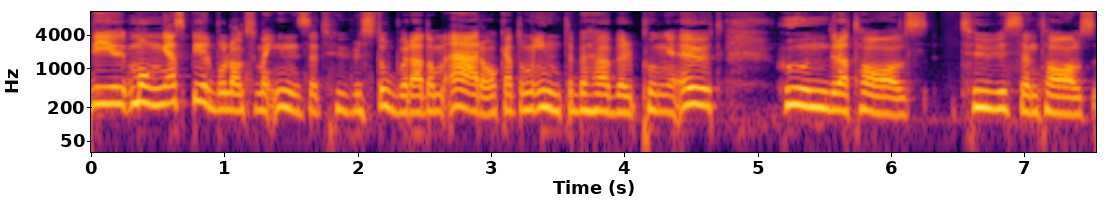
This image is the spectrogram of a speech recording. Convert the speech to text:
det är ju många spelbolag som har insett hur stora de är och att de inte behöver punga ut hundratals tusentals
